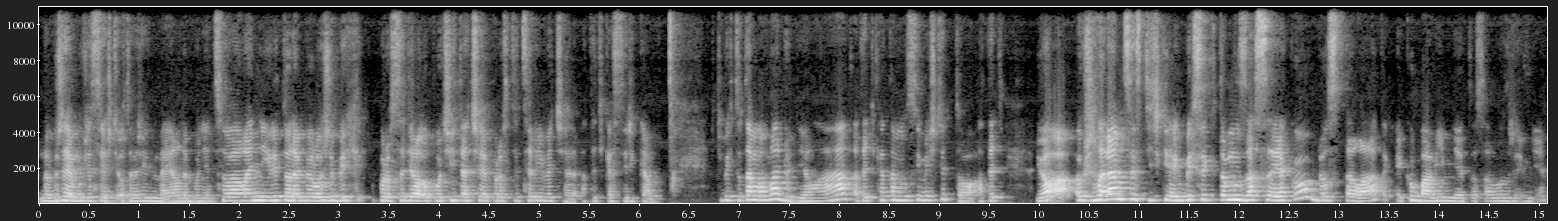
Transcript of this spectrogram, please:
dobře, může si ještě otevřít mail nebo něco, ale nikdy to nebylo, že bych proseděla u počítače prostě celý večer. A teďka si říkám, že bych to tam mohla dodělat a teďka tam musím ještě to a teď Jo, a už hledám cestičky, jak bych se k tomu zase jako dostala, tak jako baví mě to samozřejmě.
